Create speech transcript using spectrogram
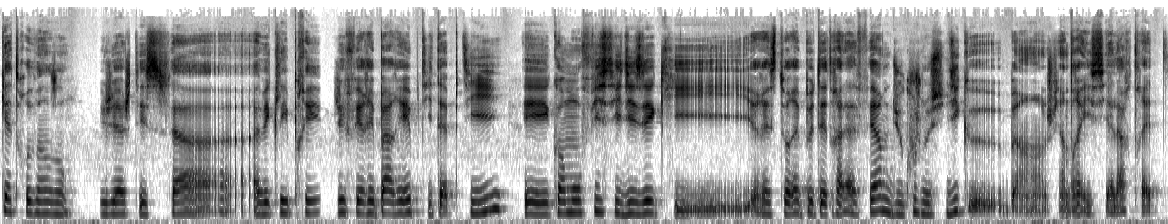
80 ans. J'ai acheté ça avec les prêts. J'ai fait réparer petit à petit. Et quand mon fils il disait qu'il resterait peut-être à la ferme, du coup je me suis dit que ben je viendrais ici à la retraite.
